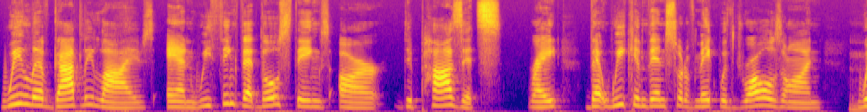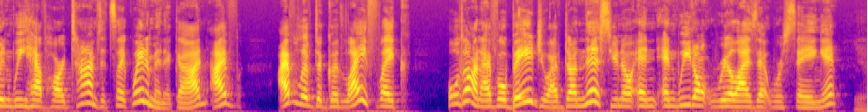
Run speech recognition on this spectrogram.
we live godly lives and we think that those things are deposits, right? That we can then sort of make withdrawals on hmm. when we have hard times. It's like, wait a minute, God, I've I've lived a good life. Like, hold on, I've obeyed you. I've done this, you know, and and we don't realize that we're saying it. Yeah.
